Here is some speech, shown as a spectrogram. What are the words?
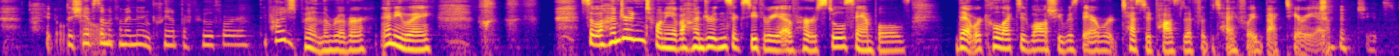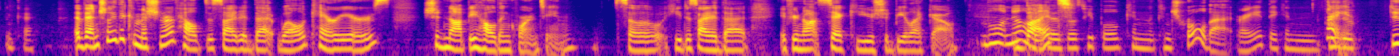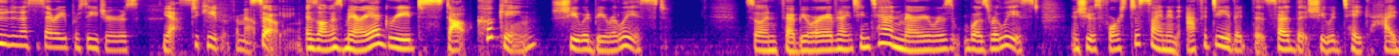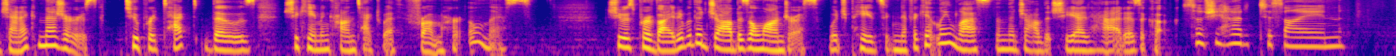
I don't Does she have know. someone come in and clean up her poo for her? They probably just put it in the river. Anyway, so 120 of 163 of her stool samples that were collected while she was there were tested positive for the typhoid bacteria. Jeez. Okay. Eventually, the commissioner of health decided that well carriers should not be held in quarantine. So he decided that if you're not sick, you should be let go. Well, no, But- because those people can control that, right? They can do Right. the do the necessary procedures. Yes. To keep it from So, as long as Mary agreed to stop cooking, she would be released. So, in February of 1910, Mary was, was released and she was forced to sign an affidavit that said that she would take hygienic measures to protect those she came in contact with from her illness. She was provided with a job as a laundress, which paid significantly less than the job that she had had as a cook. so she had to sign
